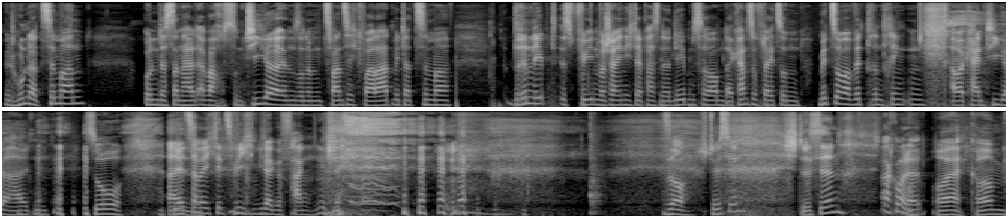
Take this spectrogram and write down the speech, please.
mit 100 Zimmern. Und dass dann halt einfach so ein Tiger in so einem 20 Quadratmeter Zimmer drin lebt, ist für ihn wahrscheinlich nicht der passende Lebensraum. Da kannst du vielleicht so ein Mitsommerwitt drin trinken, aber keinen Tiger halten. So, jetzt Also. habe ich jetzt bin ich wieder gefangen. so, Stößchen. Stößchen? Ach, guck mal, der, Oh, komm.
